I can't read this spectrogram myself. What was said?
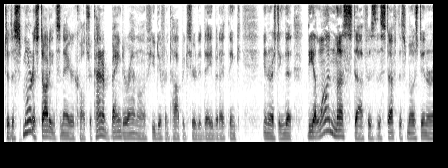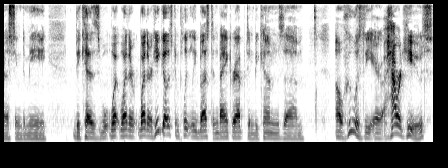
to the smartest audience in agriculture, kind of banged around on a few different topics here today, but I think interesting. that the Elon Musk stuff is the stuff that's most interesting to me because wh- whether whether he goes completely bust and bankrupt and becomes um, oh who was the air Howard Hughes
